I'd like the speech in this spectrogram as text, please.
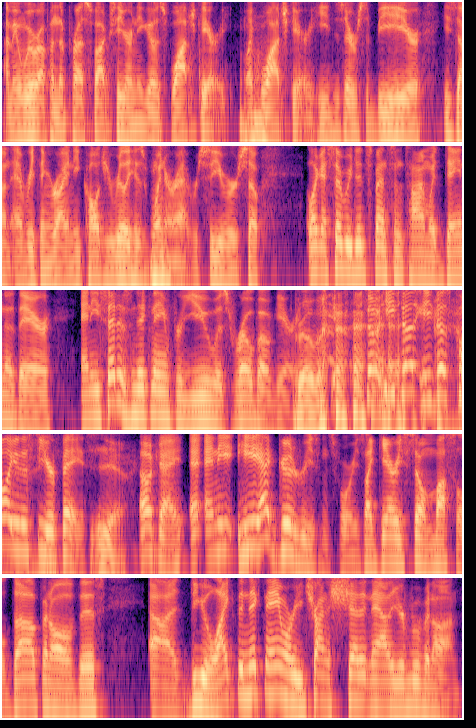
I mean, we were up in the press box here, and he goes, "Watch Gary, like watch Gary. He deserves to be here. He's done everything right." And he called you really his winner at receiver. So, like I said, we did spend some time with Dana there, and he said his nickname for you was Robo Gary. Robo. so he does he does call you this to your face. Yeah. Okay, and he he had good reasons for it. He's like Gary's so muscled up and all of this. Uh, do you like the nickname, or are you trying to shed it now that you're moving on?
